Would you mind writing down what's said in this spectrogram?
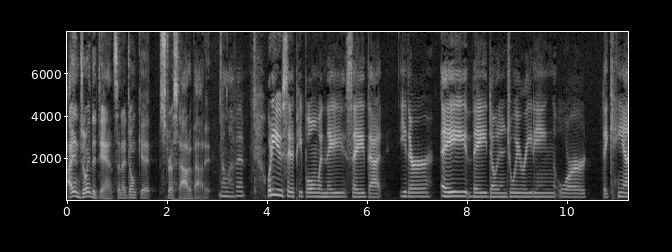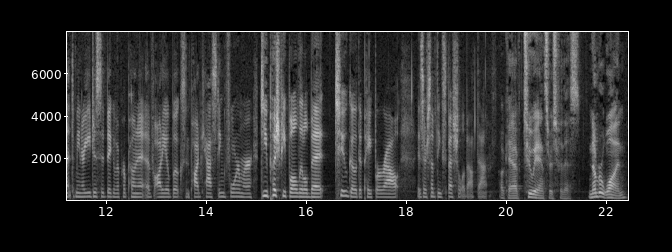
I enjoy the dance and I don't get stressed out about it. I love it. What do you say to people when they say that either A, they don't enjoy reading or they can't? I mean, are you just as big of a proponent of audiobooks and podcasting form, or do you push people a little bit to go the paper route? Is there something special about that? Okay, I have two answers for this. Number one,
